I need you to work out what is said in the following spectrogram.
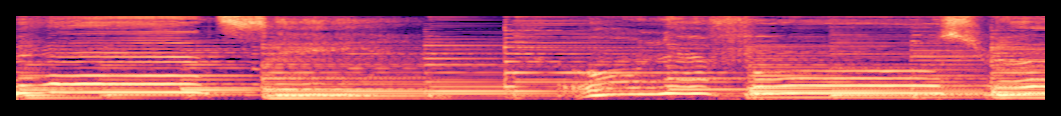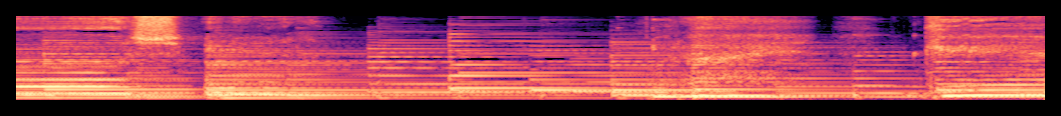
Pensez on rush in, but I can't.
